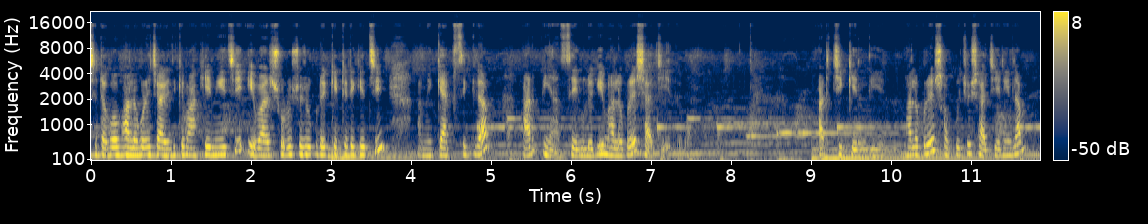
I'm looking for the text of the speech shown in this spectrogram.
সেটাকেও ভালো করে চারিদিকে মাখিয়ে নিয়েছি। এবার সরু সরু করে কেটে রেখেছি আমি ক্যাপসিকাম আর পেঁয়াজ, সেগুলোকেই ভালো করে সাজিয়ে দেব। আর চিকেন দিয়ে ভালো করে সব কিছু সাজিয়ে নিলাম।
